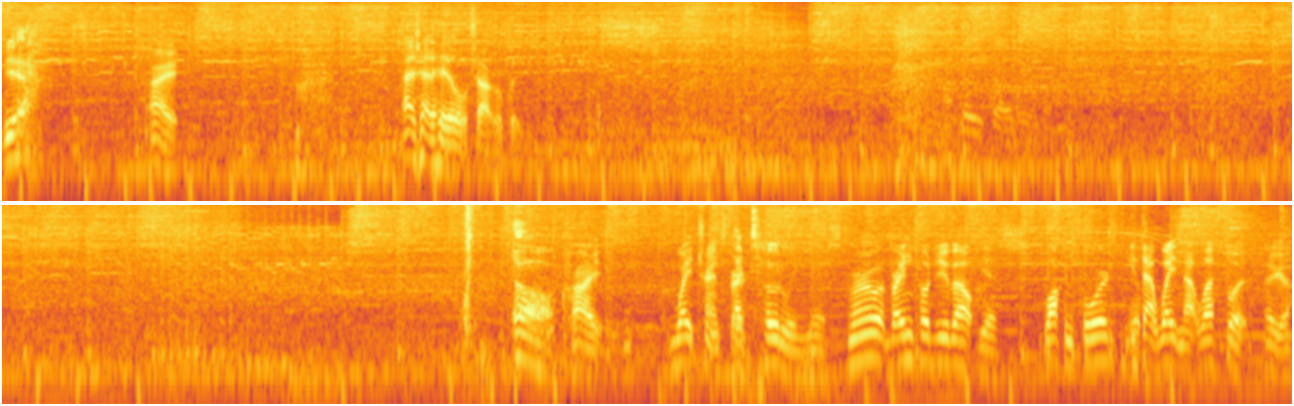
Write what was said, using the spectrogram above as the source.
Yeah. All right. I just had to hit a little shot real quick. All right. Weight transfer. I totally missed. Remember what Braden told you about Yes. walking forward? Get that weight in that left foot. There you go.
